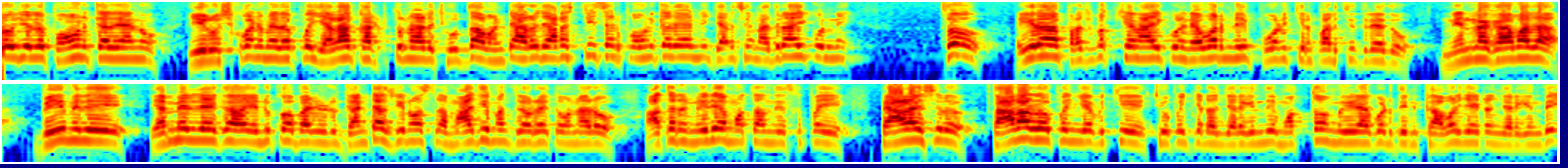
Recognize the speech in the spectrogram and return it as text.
రోజుల్లో పవన్ కళ్యాణ్ ఈ రుషికొండ మీద పోయి ఎలా కట్టుతున్నాడో చూద్దామంటే ఆ రోజు అరెస్ట్ చేశారు పవన్ కళ్యాణ్ని జనసేన అధినాయకుడిని సో ఇలా ప్రతిపక్ష నాయకులను ఎవరిని పోనిచ్చిన పరిస్థితి లేదు. నిన్న కావాల భీమిలి ఎమ్మెల్యేగా ఎన్నుకోబడిన గంటా శ్రీనివాసరావు మాజీ మంత్రి ఎవరైతే ఉన్నారో అతను మీడియా మొత్తం తీసుకుపోయి ప్యాలెస్లు తాళాలు ఓపెన్ చేపించి చూపించడం జరిగింది. మొత్తం మీడియా కూడా దీన్ని కవర్ చేయడం జరిగింది.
